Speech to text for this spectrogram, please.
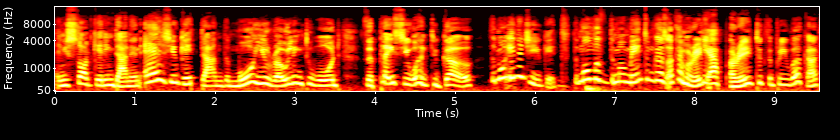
and you start getting done. And as you get done, the more you're rolling toward the place you want to go, the more energy you get. The more the momentum goes, okay, I'm already up. I already took the pre-workout.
